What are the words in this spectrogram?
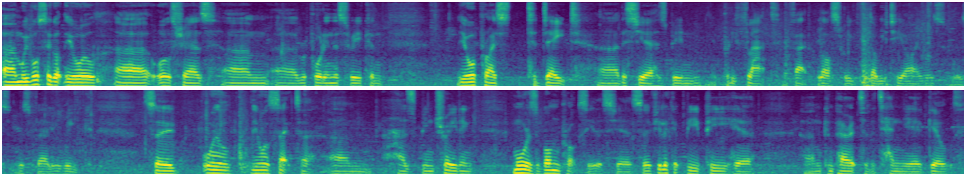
Um, we've also got the oil uh, oil shares um, uh, reporting this week, and the oil price to date uh, this year has been pretty flat. In fact, last week for WTI was was, was fairly weak. So, oil the oil sector um, has been trading more as a bond proxy this year. So, if you look at BP here, um, compare it to the 10-year gilt,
